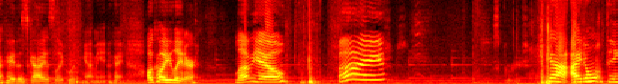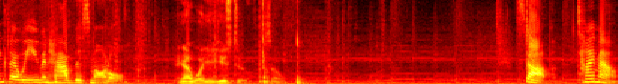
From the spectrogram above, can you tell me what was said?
Okay. This guy is like looking at me. Okay. I'll call you later. Love you. Bye. It's great. Yeah. I don't think that we even have this model. Yeah, well, you used to, so. Stop. Time out.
